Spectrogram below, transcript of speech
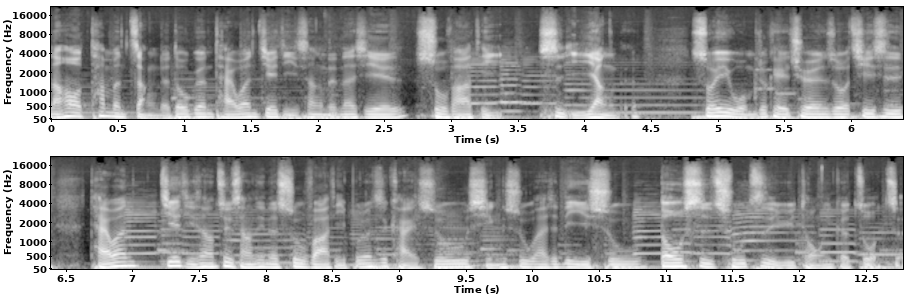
然后他们长得都跟台湾阶级上的那些书法体是一样的。所以我们就可以确认说，其实台湾阶级上最常见的书法体，不论是楷书、行书还是隶书，都是出自于同一个作者。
